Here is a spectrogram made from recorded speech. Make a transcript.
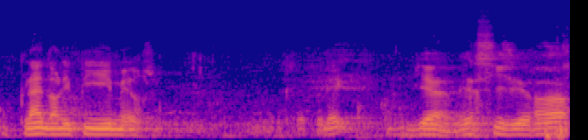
en plein dans les pays émergents. Bien, merci Gérard.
